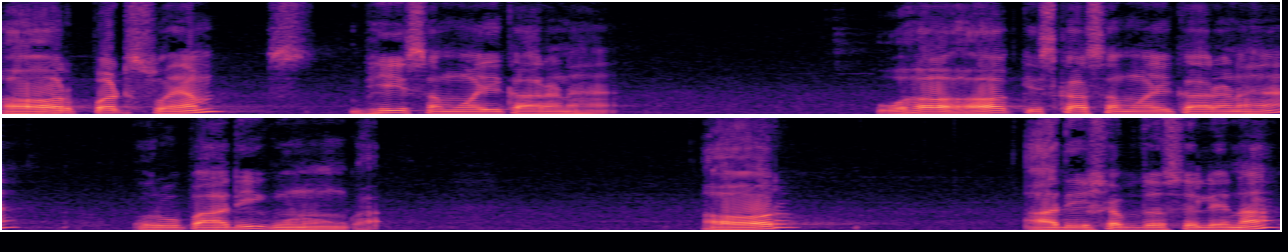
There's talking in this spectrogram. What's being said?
और पट स्वयं भी समवायी कारण है। वह किसका समवायी कारण है? रूपादि गुणों का। और आदि शब्द से लेना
